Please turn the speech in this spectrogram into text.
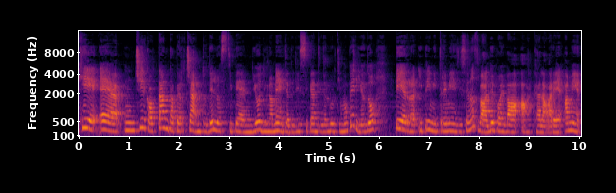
che è un circa 80% dello stipendio, di una media degli stipendi dell'ultimo periodo per i primi tre mesi se non sbaglio e poi va a calare. A me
